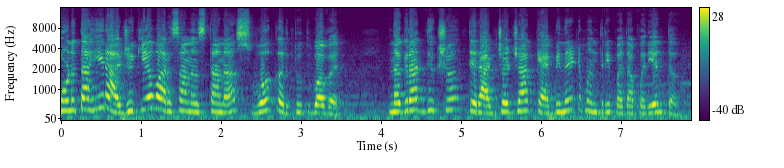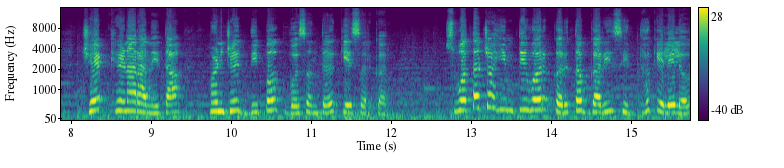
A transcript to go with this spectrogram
कोणताही राजकीय वारसा नसताना स्वकर्तृत्वावर. नगराध्यक्ष ते राज्याच्या कॅबिनेट मंत्रीपदापर्यंत झेप घेणारा नेता म्हणजे दीपक वसंत केसरकर. स्वतःच्या हिमतीवर कर्तबगारी सिद्ध केलेलं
